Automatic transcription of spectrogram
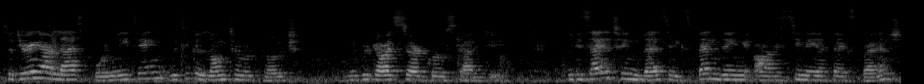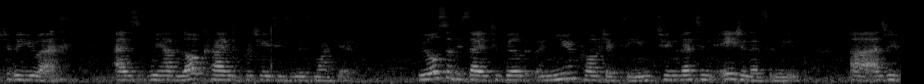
So during our last board meeting, we took a long-term approach with regards to our growth strategy. We decided to invest in expanding our CineFX branch to the US as we have a lot of client opportunities in this market. We also decided to build a new project team to invest in Asian SMEs, uh, as we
